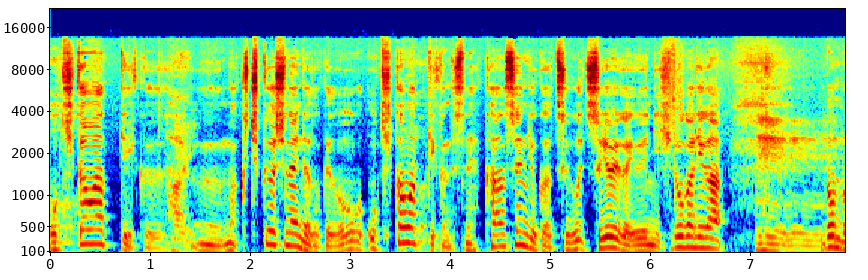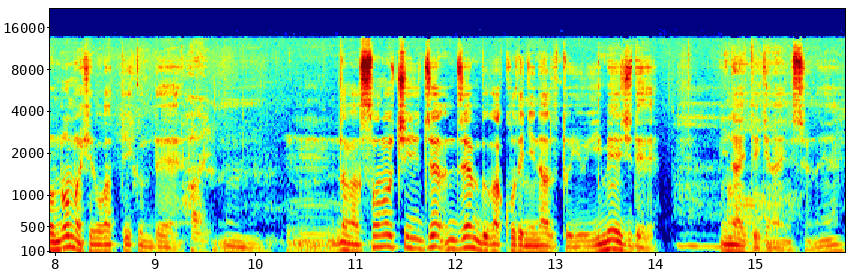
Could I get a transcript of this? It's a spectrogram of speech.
置き換わっていく、はい、うん。まあ、駆逐はしないんだろうけど置き換わっていくんですね。感染力が強いがゆえに広がりがどんどんどんどん広がっていくんで、はい、うん、だからそのうち全部がこれになるというイメージでいないといけないんですよね。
